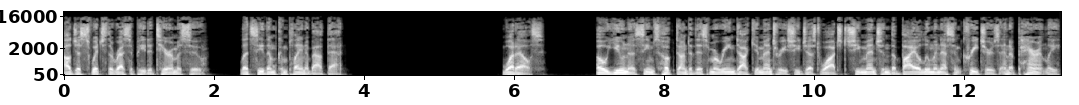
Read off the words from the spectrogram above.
I'll just switch the recipe to tiramisu. Let's see them complain about that. What else? Oh, Yuna seems hooked onto this marine documentary she just watched. She mentioned the bioluminescent creatures and apparently,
